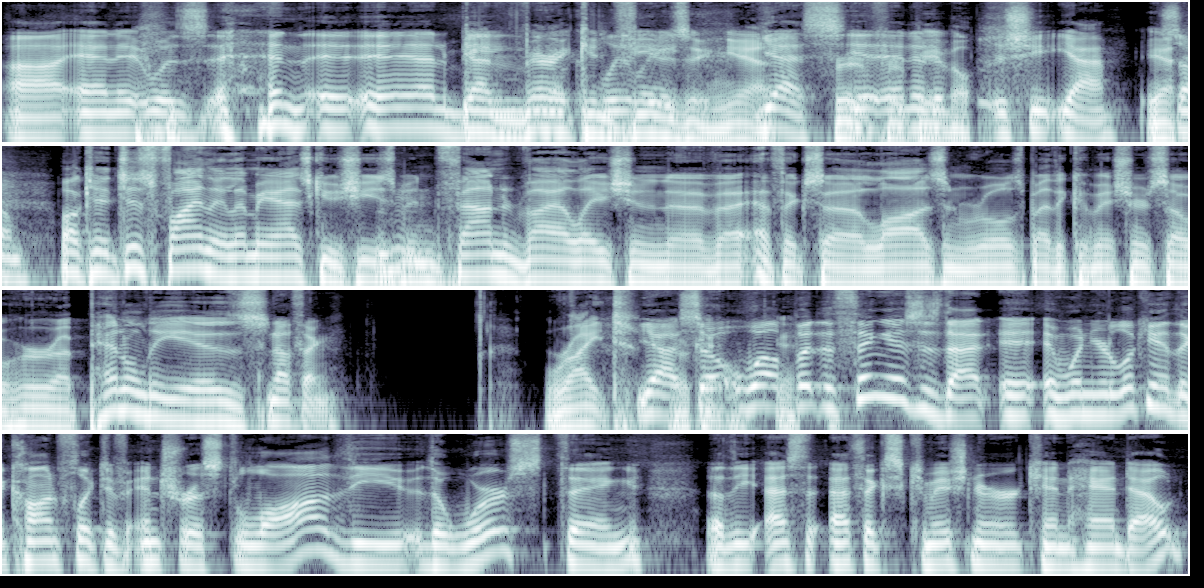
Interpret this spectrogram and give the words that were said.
Uh, and it was and it, it got very you know, confusing. Yeah, yes, for, for people. Up, she, yeah, yeah. So. Okay, just finally, let me ask you: She's mm-hmm. been found in violation of uh, ethics uh, laws and rules by the commissioner. So her uh, penalty is nothing. Right. Yeah. Okay. So, well, yeah. but the thing is, is that it, when you're looking at the conflict of interest law, the the worst thing that the ethics commissioner can hand out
